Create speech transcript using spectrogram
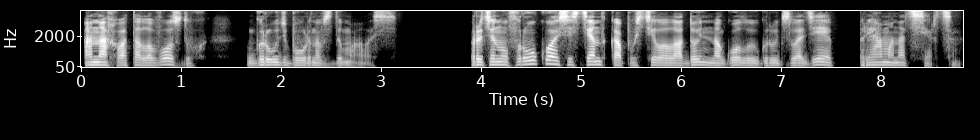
Она хватала воздух, грудь бурно вздымалась. Протянув руку, ассистентка опустила ладонь на голую грудь злодея прямо над сердцем.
